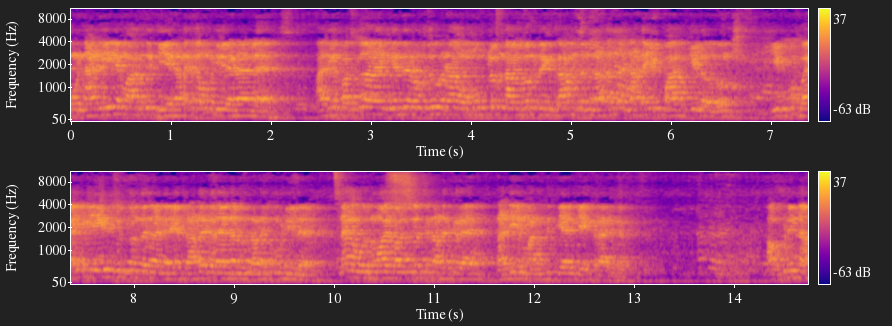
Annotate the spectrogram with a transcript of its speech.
உன் நடையே மறந்துட்டீங்க நடக்க முடியல என்னால. அதே ஃபர்ஸ்ட்லாம் இங்க இருந்து ரொம்ப நான் மூக்கிலும் நாலு கிலோமீட்டர் கிராமத்துல நடந்த நடையை பார்க்கிறோம் இப்போ பைக் ஏறி சுத்தம் நடக்கிறேன் என்னால நடக்க முடியல. நான் ஒரு மாதிரி வருஷத்து நடக்கிறேன். நடையை மறந்துட்டியான்னு கேக்குறாங்க. அப்படின்னா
